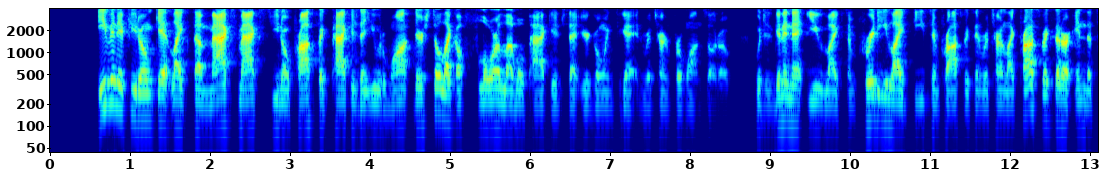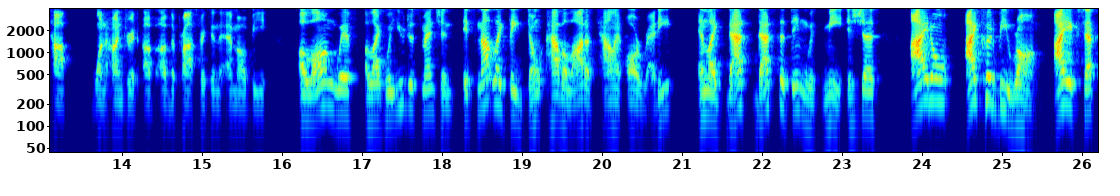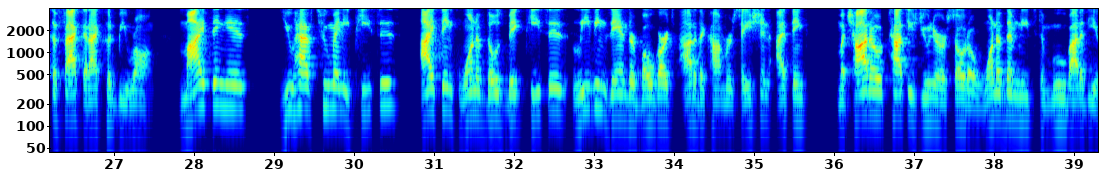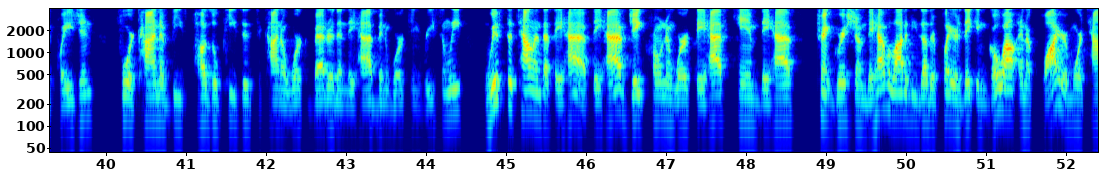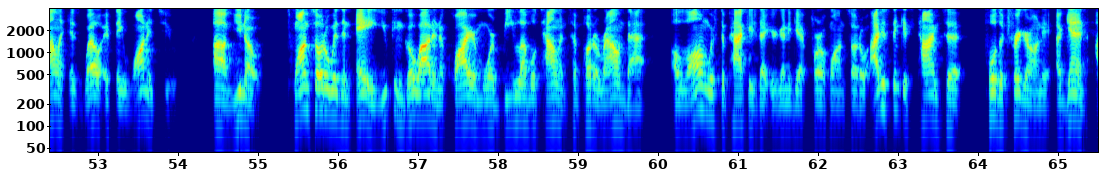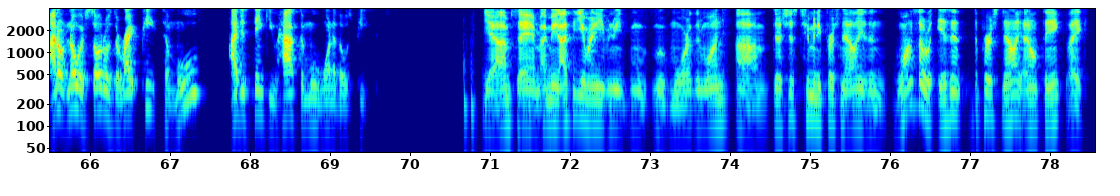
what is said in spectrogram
even if you don't get like the max max, you know, prospect package that you would want, there's still like a floor level package that you're going to get in return for Juan Soto, which is gonna net you like some pretty like decent prospects in return, like prospects that are in the top 100 of, of the prospects in the MLB along with like what you just mentioned it's not like they don't have a lot of talent already and like that's that's the thing with me it's just i don't i could be wrong i accept the fact that i could be wrong my thing is you have too many pieces i think one of those big pieces leaving xander bogaerts out of the conversation i think machado tatis jr or soto one of them needs to move out of the equation for kind of these puzzle pieces to kind of work better than they have been working recently with the talent that they have. They have Jake Cronenworth, they have Kim, they have Trent Grisham, they have a lot of these other players. They can go out and acquire more talent as well if they wanted to. Um, you know, Juan Soto is an A. You can go out and acquire more B level talent to put around that, along with the package that you're going to get for Juan Soto. I just think it's time to pull the trigger on it. Again, I don't know if Soto's the right piece to move. I just think you have to move one of those pieces. Yeah, I'm saying. I mean, I think you might even need to move, more than one. Um, there's just too many personalities, and Juan Soto isn't the personality. I don't think. Like,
